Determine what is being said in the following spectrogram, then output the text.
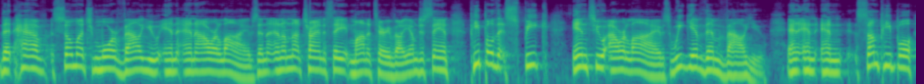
that have so much more value in, in our lives, and, and I'm not trying to say monetary value, I'm just saying people that speak into our lives, we give them value. And, and, and some people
